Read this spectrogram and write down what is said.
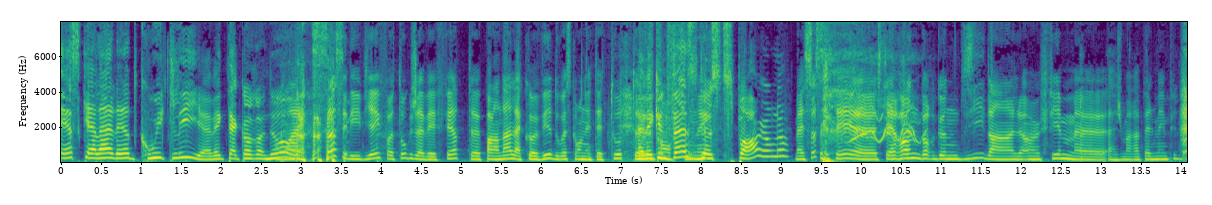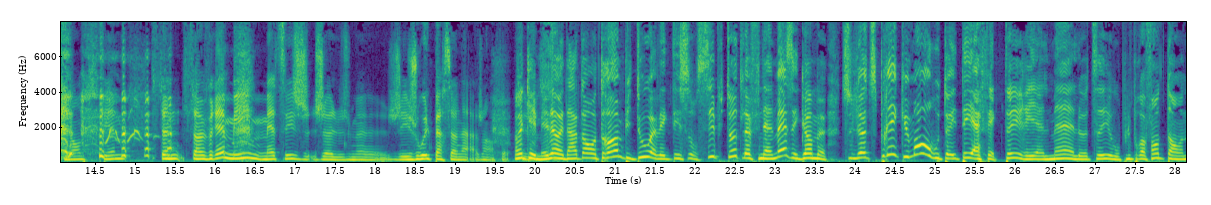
escaladed quickly avec ta corona. Ouais, ça, c'est des vieilles photos que j'avais faites euh, pendant la COVID où est-ce qu'on était toutes. euh, Avec une face de stupeur, là. Ben ça, c'était euh, Ron Burgundy dans le- un film. euh, ah, je me rappelle même plus du nom du film. C'est un, un vrai mime, mais tu sais, je- je- j'ai joué le personnage, en fait. OK, mais là, dans ton Trump et tout, avec tes sourcils puis tout, là, finalement, c'est comme, tu l'as-tu pris avec humour ou t'as été affecté réellement, là, tu sais, au plus profond de ton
